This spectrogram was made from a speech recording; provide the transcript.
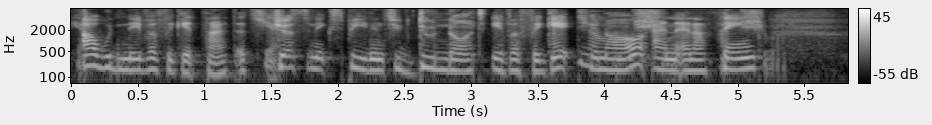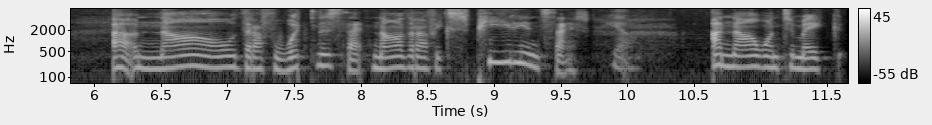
Yeah. I would never forget that. It's yeah. just an experience you do not ever forget, no, you know. Sure. And and I think sure. uh, now that I've witnessed that, now that I've experienced that, yeah. I now want to make.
